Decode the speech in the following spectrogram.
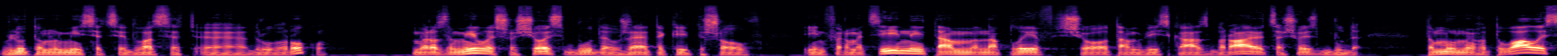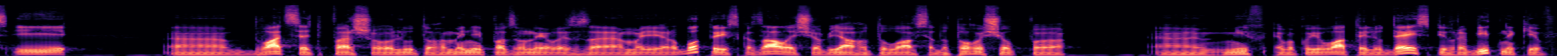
в лютому місяці 22-го року ми розуміли, що щось буде. Вже такий пішов інформаційний там наплив, що там війська збираються, щось буде. Тому ми готувались і е, 21 лютого мені подзвонили з моєї роботи і сказали, щоб я готувався до того, щоб е, е, міг евакуювати людей, співробітників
